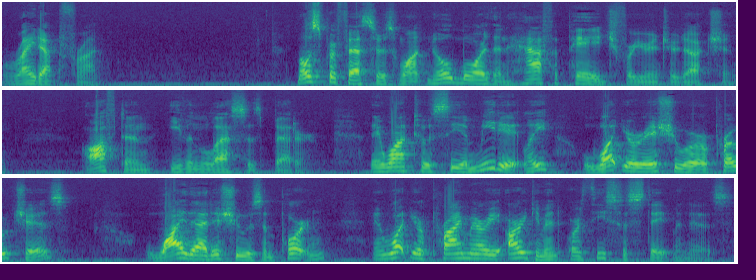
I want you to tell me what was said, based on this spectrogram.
right up front? Most professors want no more than half a page for your introduction. Often, even less is better. They want to see immediately what your issue or approach is, why that issue is important, and what your primary argument or thesis statement is.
